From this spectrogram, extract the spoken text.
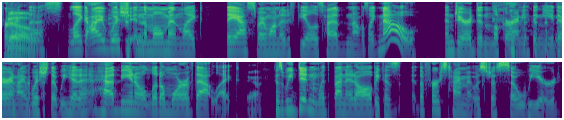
go? this. Like I wish in the moment, like they asked if I wanted to feel his head, and I was like, no. And Jared didn't look or anything either. And I wish that we had had you know a little more of that, like Yeah. because we didn't with Ben at all. Because the first time it was just so weird.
